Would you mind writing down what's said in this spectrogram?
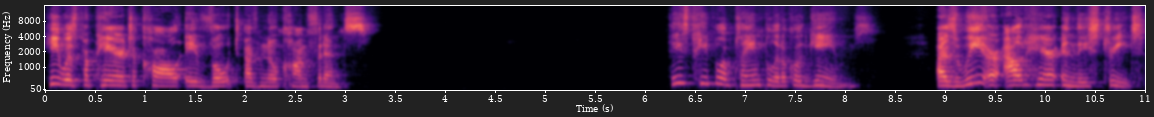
He was prepared to call a vote of no confidence. These people are playing political games as we are out here in these streets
